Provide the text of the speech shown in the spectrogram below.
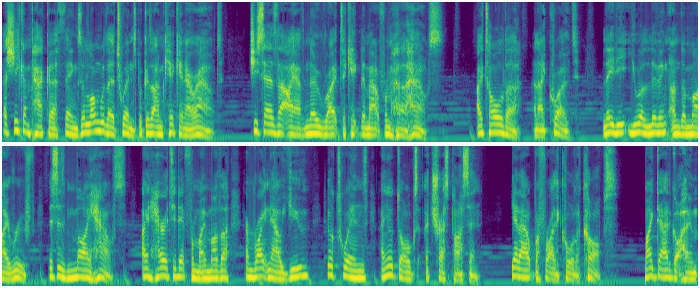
that she can pack her things along with her twins because I'm kicking her out. She says that I have no right to kick them out from her house. I told her, and I quote, Lady, you are living under my roof. This is my house. I inherited it from my mother, and right now you, your twins, and your dogs are trespassing. Get out before I call the cops. My dad got home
